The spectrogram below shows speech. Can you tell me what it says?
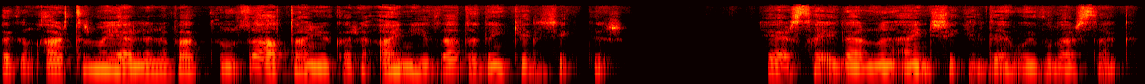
Bakın artırma yerlerine baktığımızda alttan yukarı aynı hizada denk gelecektir. Eğer sayılarını aynı şekilde uygularsak.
